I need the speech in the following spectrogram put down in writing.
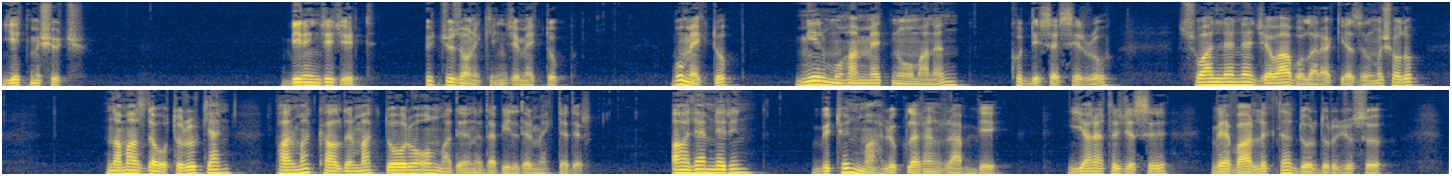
73 Birinci cilt 312. mektup. Bu mektup Mir Muhammed Numan'ın kuddise sirruh suallerine cevap olarak yazılmış olup namazda otururken parmak kaldırmak doğru olmadığını da bildirmektedir. Alemlerin bütün mahlukların Rabbi, yaratıcısı ve varlıkta durdurucusu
